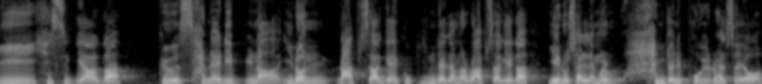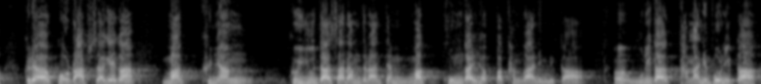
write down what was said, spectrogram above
이 히스기야가 그 사네립이나 이런 랍사게 그 군대장관 랍사게가 예루살렘을 완전히 포위를 했어요. 그래갖고 랍사게가 막 그냥 그 유다 사람들한테 막 공갈 협박한 거 아닙니까? 어? 우리가 가만히 보니까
